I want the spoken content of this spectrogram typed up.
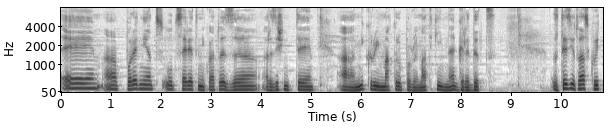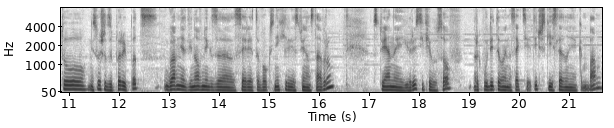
е а, поредният от серията ни, която е за различните а, микро и макро проблематики на градът. За тези от вас, които ни слушат за първи път, главният виновник за серията Vox Nihil е Стоян Ставро. Стоян е юрист и философ, ръководител е на секция етически изследвания към БАН,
